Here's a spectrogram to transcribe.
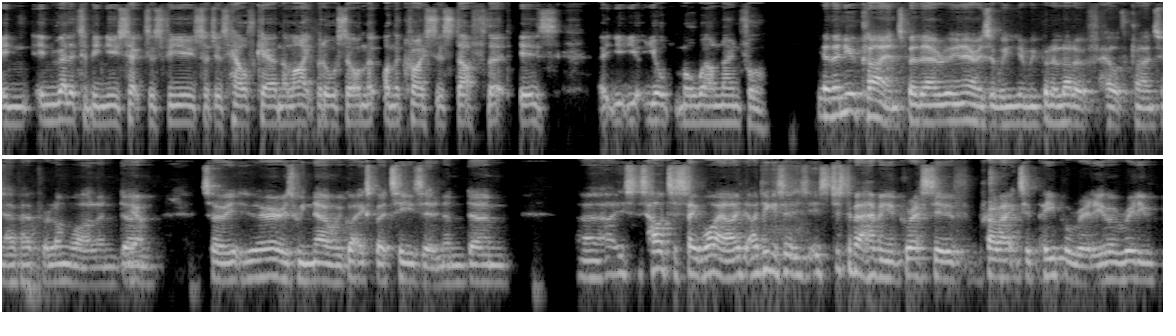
in in relatively new sectors for you such as healthcare and the like but also on the on the crisis stuff that is you, are more well known for? Yeah, they're new clients, but they're in areas that we you know, we've got a lot of health clients who have had for a long while, and um, yeah. so they're areas we know we've got expertise in, and um, uh, it's, it's, hard to say why. I, I think it's, it's just about having aggressive, proactive people really who are really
